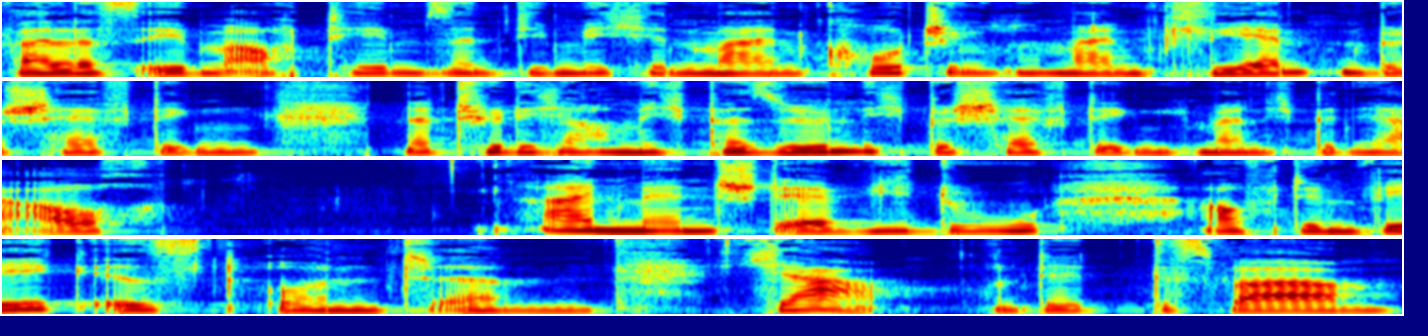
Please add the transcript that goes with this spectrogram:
weil das eben auch Themen sind, die mich in meinen Coachings mit meinen Klienten beschäftigen, natürlich auch mich persönlich beschäftigen. Ich meine, ich bin ja auch ein Mensch, der wie du auf dem Weg ist und ähm, ja, und das war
